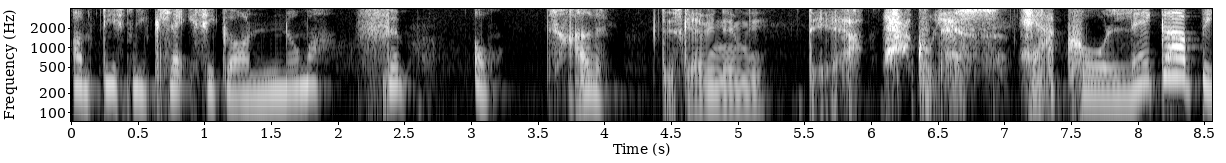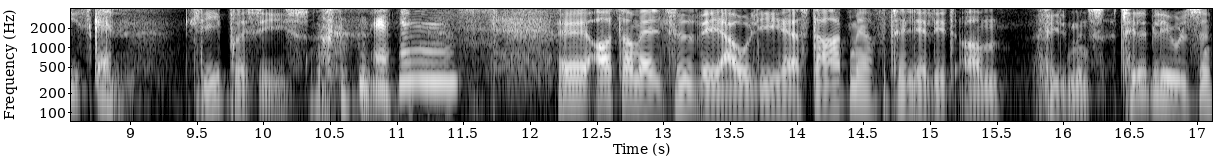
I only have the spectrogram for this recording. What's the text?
om Disney-klassikeren nummer 35. Det skal vi nemlig. Det er Hercules. Herko Lækkerbisken. Lige præcis. Øh, og som altid vil jeg jo lige her starte med at fortælle jer lidt om filmens tilblivelse.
